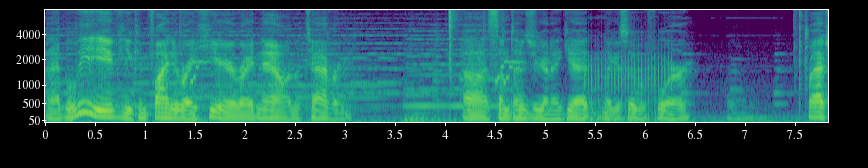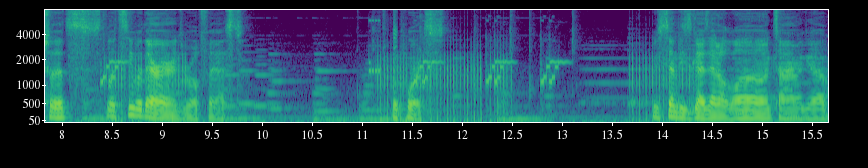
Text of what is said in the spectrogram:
and I believe you can find it right here, right now, in the tavern. Uh, sometimes you're gonna get, like I said before. Well, actually, let's let's see what their errands real fast. Reports. We sent these guys out a long time ago.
